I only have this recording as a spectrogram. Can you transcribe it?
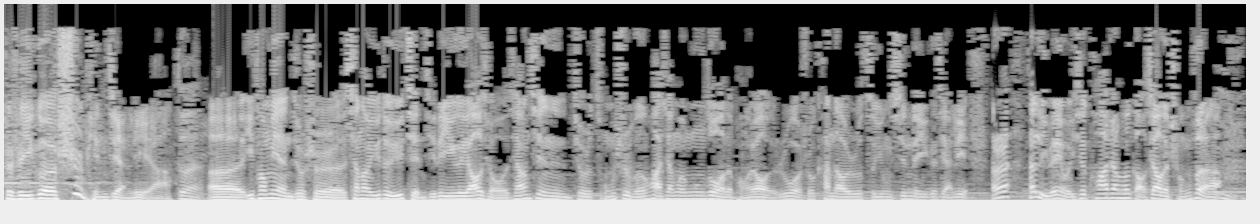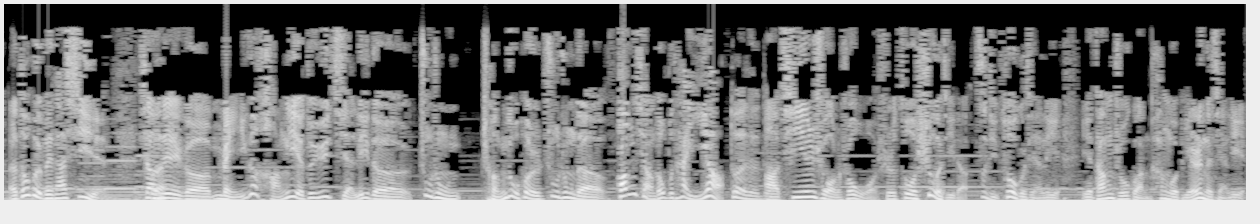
这是一个视频简历啊，对，呃，一方面就是相当于对于剪辑的一个要求，我相信就是从事文化相关工作的朋友，如果说看到如此用心的一个简历，当然它里面有一些夸张和搞笑的成分啊，呃，都会被它吸引。像这个每一个行业对于简历的注重程度或者注重的方向都不太一样。对对对，啊，七音说了，说我是做设计的，自己做过简历，也当主管看过别人的简历。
